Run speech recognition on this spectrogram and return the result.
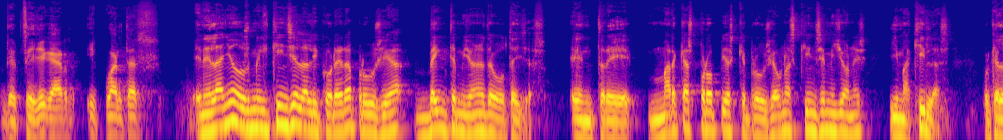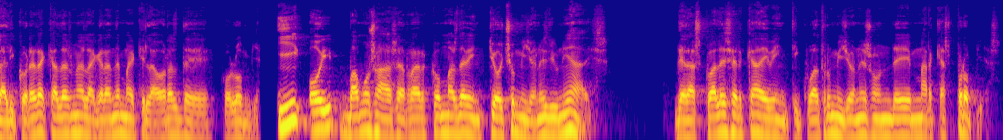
de usted llegar y cuántas? En el año 2015 la licorera producía 20 millones de botellas, entre marcas propias que producía unas 15 millones y maquilas porque la licorera Caldas es una de las grandes maquiladoras de Colombia. Y hoy vamos a cerrar con más de 28 millones de unidades, de las cuales cerca de 24 millones son de marcas propias.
